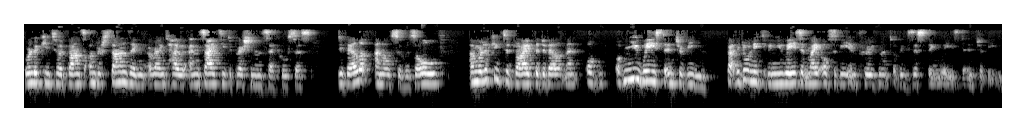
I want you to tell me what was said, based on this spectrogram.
we're looking to advance understanding around how anxiety, depression and psychosis develop and also resolve. And we're looking to drive the development of, of new ways to intervene In fact, they don't need to be new ways, it might also be improvement of existing ways to intervene.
